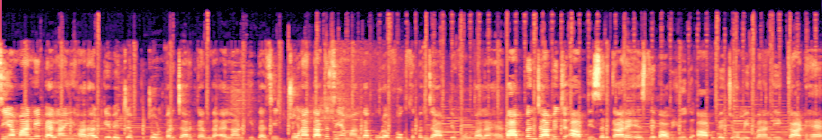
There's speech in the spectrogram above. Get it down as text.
ਸੀਐਮ ਮਾਨ ਨੇ ਪਹਿਲਾਂ ਹੀ ਹਰ ਹਲਕੇ ਵਿੱਚ ਚੋਣ ਪ੍ਰਚਾਰ ਕਰਨ ਦਾ ਐਲਾਨ ਕੀਤਾ ਸੀ। ਚੋਣਾਂ ਤੱਕ ਸੀਐਮ ਮਾਨ ਦਾ ਪੂਰਾ ਫੋਕਸ ਪੰਜਾਬ ਤੇ ਹੋਣ ਵਾਲਾ ਹੈ। ਆਪ ਪੰਜਾਬ ਵਿੱਚ ਆਪ ਦੀ ਸਰਕਾਰ ਹੈ ਇਸ ਦੇ ਬਾਵਜੂਦ ਆਪ ਵਿੱਚ ਉਮੀਦਵਾਰਾਂ ਦੀ ਘਾਟ ਹੈ।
